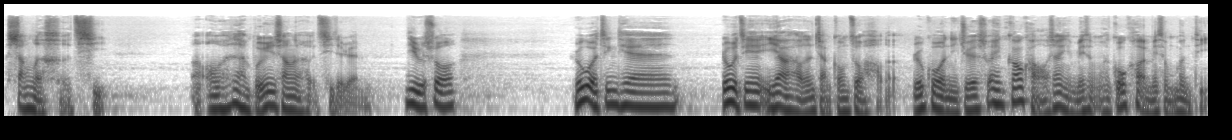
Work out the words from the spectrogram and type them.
伤了和气。啊，我们是很不愿意伤了和气的人。例如说，如果今天，如果今天一样好人讲工作好了，如果你觉得说，哎，高考好像也没什么，国考也没什么问题，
